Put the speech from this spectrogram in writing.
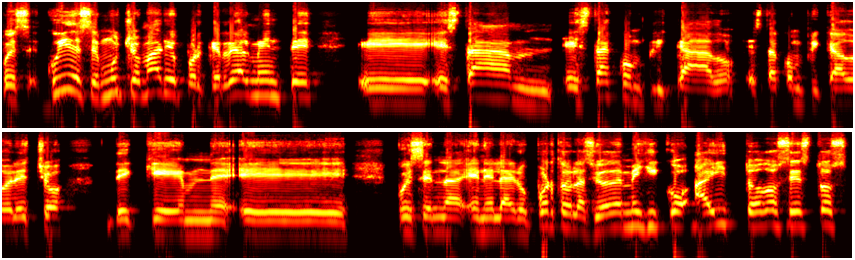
pues cuídese mucho, Mario, porque realmente eh, está, está complicado, está complicado el hecho de que, mm, eh, pues en, la, en el aeropuerto de la Ciudad de México hay todos estos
